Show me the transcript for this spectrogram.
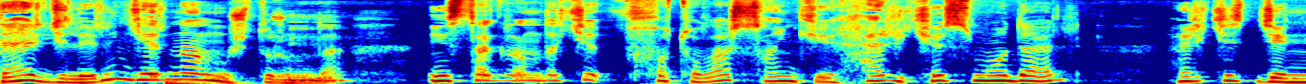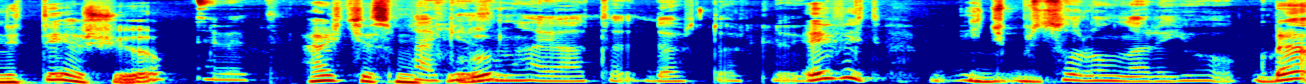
dergilerin yerini almış durumda. Instagram'daki fotolar sanki herkes model. Herkes cennette yaşıyor. Evet. Herkes mutlu. Herkesin hayatı dört dörtlü. Evet. Sorunları yok. Ben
